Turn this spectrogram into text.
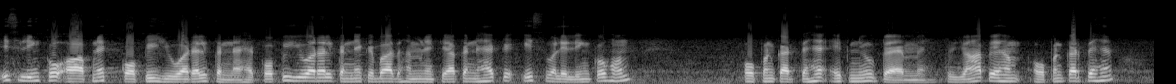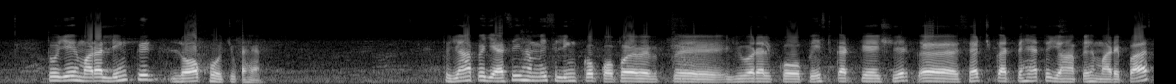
इस लिंक को आपने कॉपी यूआरएल करना है। कॉपी यूआरएल करने के बाद हमने क्या करना है कि इस वाले लिंक को हम ओपन करते हैं एक न्यू टैब में। तो यहाँ पे हम ओपन करते हैं। तो ये हमारा लिंक लॉक हो चुका है। तो यहाँ पे जैसे ही हम इस लिंक को कॉपर यू को पेस्ट करके शेयर सर्च करते हैं तो यहाँ पे हमारे पास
